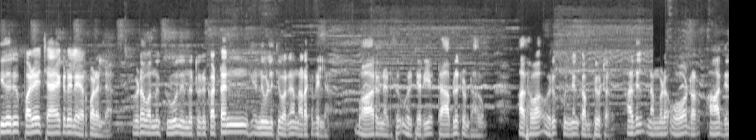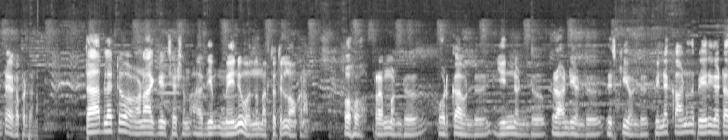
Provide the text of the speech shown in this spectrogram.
ഇതൊരു പഴയ ചായക്കടയിലെ ഏർപ്പാടല്ല. ഇവിടെ വന്ന് ക്യൂ നിന്നിട്ടൊരു കട്ടൻ എന്ന് വിളിച്ച് പറഞ്ഞാൽ നടക്കത്തില്ല. ബാറിനടുത്ത് ഒരു ചെറിയ ടാബ്ലറ്റ് ഉണ്ടാകും അഥവാ ഒരു കുഞ്ഞൻ കമ്പ്യൂട്ടർ. അതിൽ നമ്മുടെ ഓർഡർ ആദ്യം രേഖപ്പെടുത്തണം. ടാബ്ലറ്റ് ഓണാക്കിയതിന് ശേഷം ആദ്യം മെനു ഒന്ന് മൊത്തത്തിൽ നോക്കണം. ഓഹോ റമ്മുണ്ട് വോഡ്ക്ക ഉണ്ട് ജിന്നുണ്ട് ബ്രാൻഡി ഉണ്ട് വിസ്കി ഉണ്ട് പിന്നെ കാണുന്ന പേര് കേട്ട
